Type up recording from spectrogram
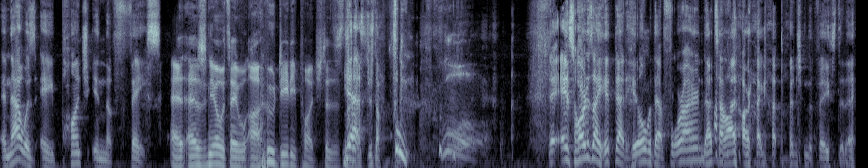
and that was a punch in the face. As, as Neil would say, uh, Houdini punch to this. Yes, just a boom. as hard as I hit that hill with that four iron, that's how I- hard I got punched in the face today.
